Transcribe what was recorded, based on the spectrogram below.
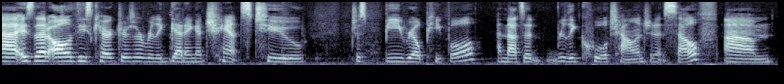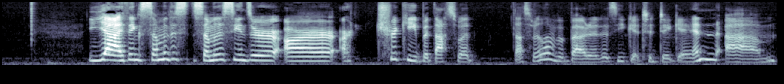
Uh, is that all of these characters are really getting a chance to just be real people, and that's a really cool challenge in itself. Um, yeah, I think some of the some of the scenes are are are tricky, but that's what that's what I love about it is you get to dig in. Um,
